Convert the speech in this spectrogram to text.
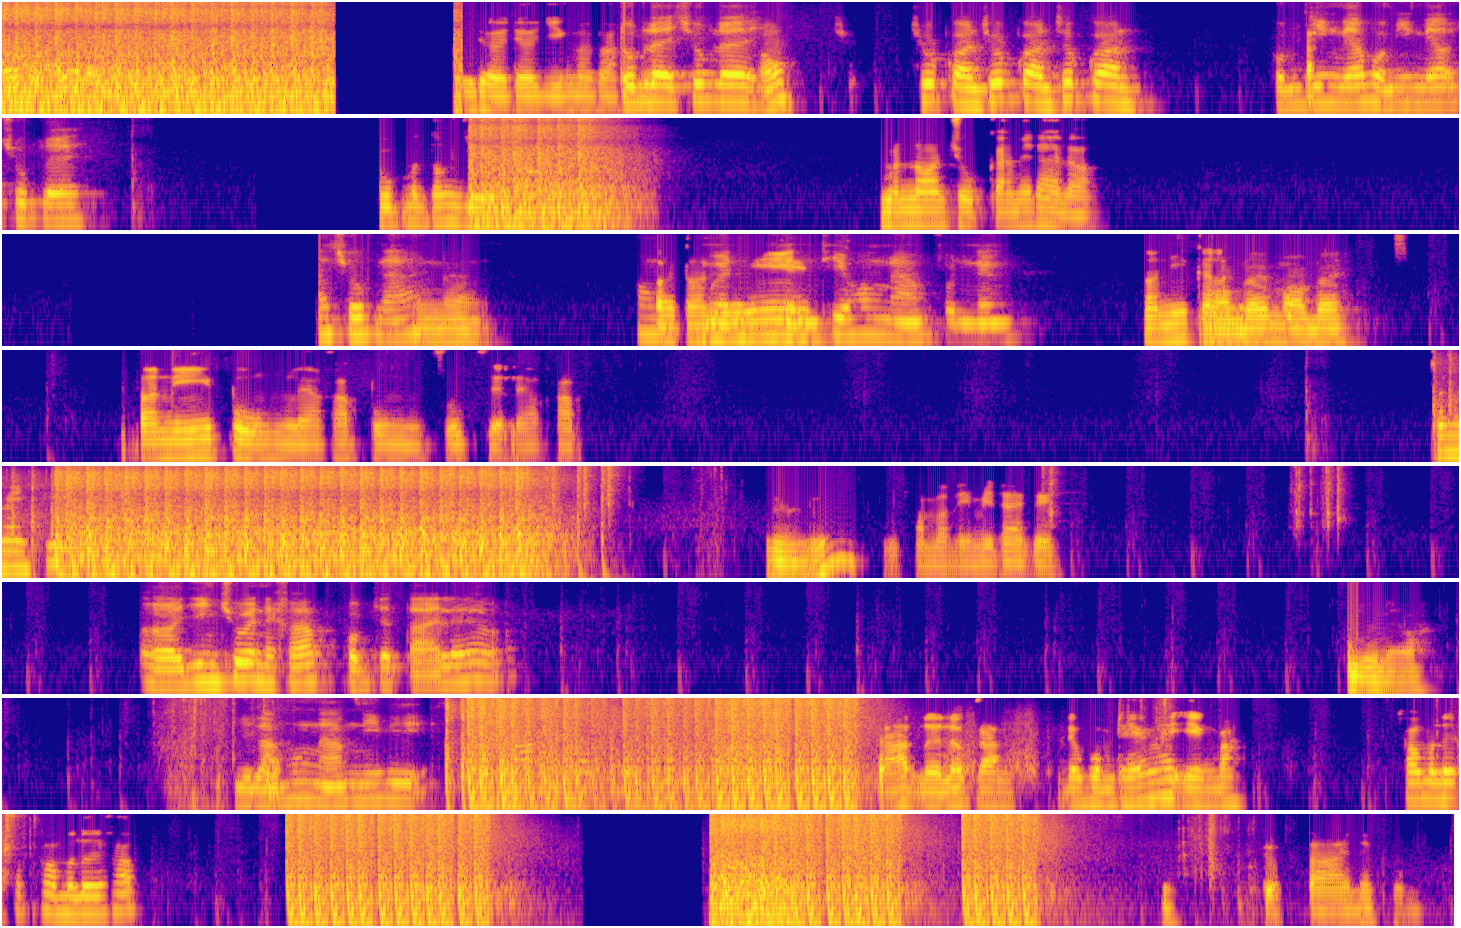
เดี๋ยวเดี๋ยวยิงมาก่อนชุบเลยชุบเลย เอ้าชุบก่อนชุบก่อนชุบก่อน ผมยิงแล้วผมยิงแล้วชุบเลย ชุบมันต้องยืนเหรอมันนอนจุกกันไม่ได้เหรอนะชุบนะข้างนั่งห้องเออตอนเหมือนนี้ เห็นที่ห้องน้ำคนหนึ่งตอนนี้หมกำลัองบเลยหมอบเลย ตอนนี้ปรุงแล้วครับ ปรุงซุปเสร็จแล้วครับ เป็นไงพี่อืมทำอะไรไม่ได้เลย เออยิงช่วยหนะครับ ผมจะตายแล้ว อยู่ไหนวะอยู่หลังห้องน้ำนี้พี่สตาร์ทเลยแล้วกัน เดี๋ยวผมแทงให้เองปะเข้ามาเลยครับ เข้ามาเลยครับ เกือบตายนะผม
